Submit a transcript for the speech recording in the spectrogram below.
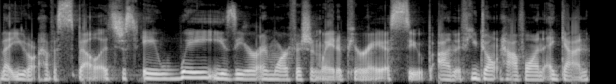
that you don't have a spill. It's just a way easier and more efficient way to puree a soup. Um, if you don't have one, again,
